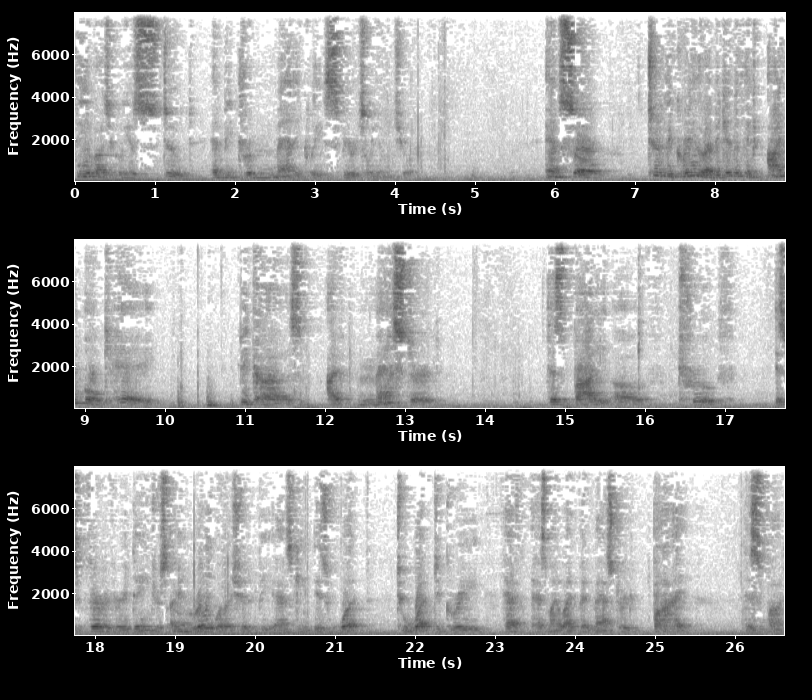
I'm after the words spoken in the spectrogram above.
theologically astute and be dramatically spiritually immature. And so, to the degree that I begin to think I'm okay because I've mastered this body of truth is very, very dangerous. I mean, really, what I should be asking is what, to what degree have, has my life been mastered by this body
